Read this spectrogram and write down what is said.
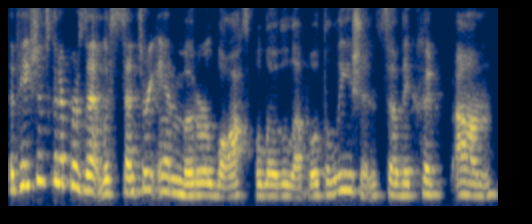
the patient's going to present with sensory and motor loss below the level of the lesion. So they could um,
